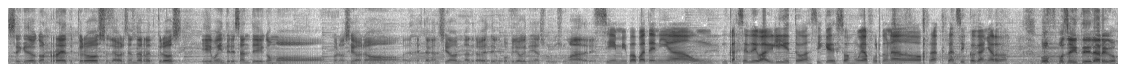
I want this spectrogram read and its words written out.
Se quedó con Red Cross, la versión de Red Cross. Eh, muy interesante cómo conoció ¿no? esta canción a través de un compilado que tenía su, su madre. Sí, mi papá tenía un, un cassette de Baglietto, así que sos muy afortunado, Fra- Francisco Cañardo. Vos, vos seguiste de largo.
